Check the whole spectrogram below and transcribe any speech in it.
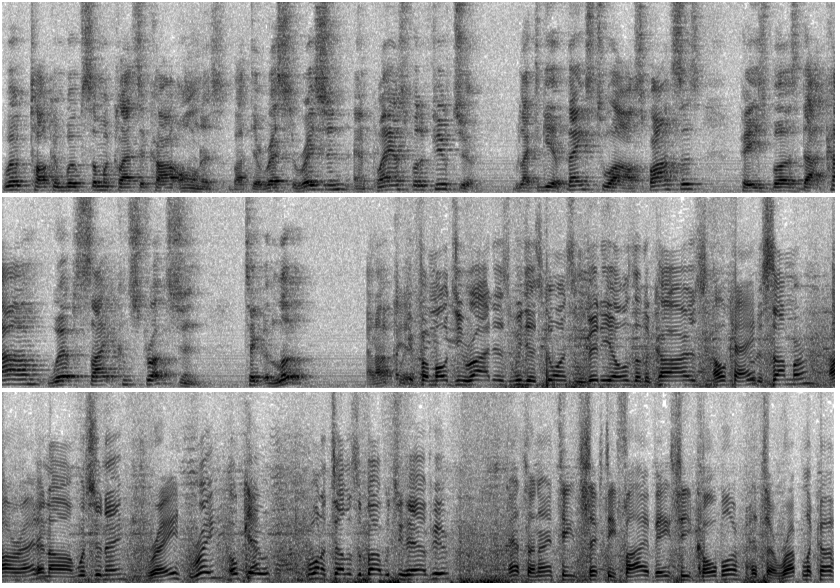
We're talking with some of classic car owners about their restoration and plans for the future. We'd like to give thanks to our sponsors, PageBuzz.com, Website Construction. Take a look at our clip. From OG Riders, we're just doing some videos of the cars Okay. through the summer. All right. And uh, what's your name? Ray, Ray? Okay. Yep. You want to tell us about what you have here? That's a 1965 AC Cobra. It's a replica.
